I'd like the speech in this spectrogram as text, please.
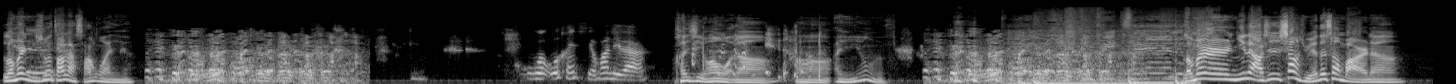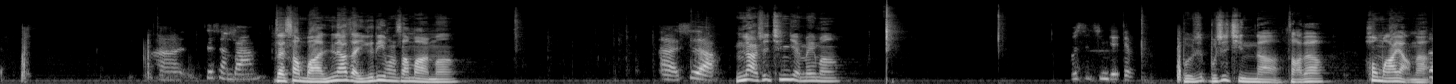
老妹儿，你说咱俩啥关系？我我很喜欢你的，很喜欢我的 啊！哎呦，老妹儿，你俩是上学的，上班的？啊，在上班。在上班，你俩在一个地方上班吗？啊，是啊，你俩是亲姐妹吗？不是亲姐姐。不是，不是亲的，咋的？后妈养的？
